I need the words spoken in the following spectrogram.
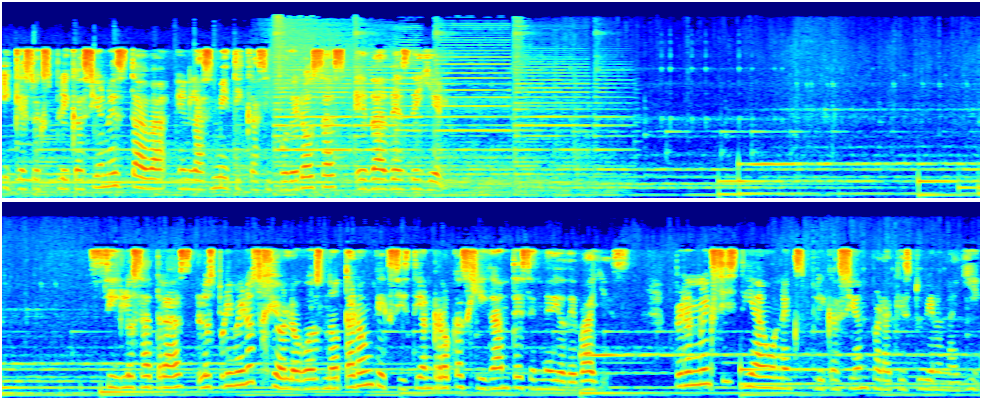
y que su explicación estaba en las míticas y poderosas edades de hielo. Siglos atrás, los primeros geólogos notaron que existían rocas gigantes en medio de valles, pero no existía una explicación para que estuvieran allí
